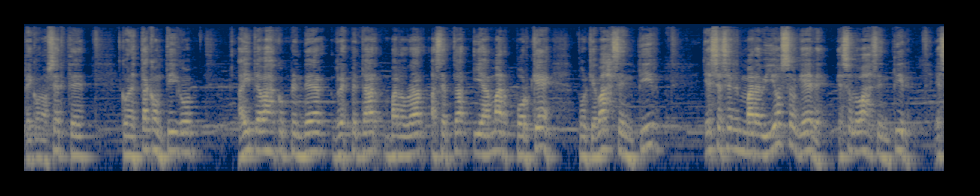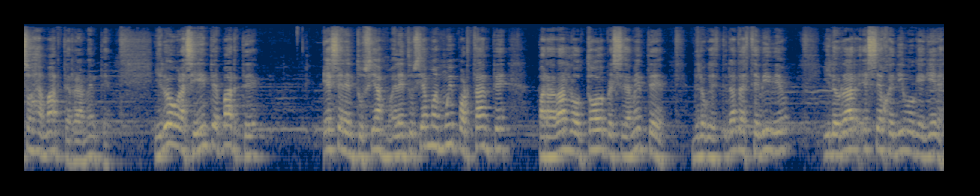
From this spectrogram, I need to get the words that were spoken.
reconocerte, conectar contigo, Ahí te vas a comprender, respetar, valorar, aceptar y amar. ¿Por qué? Porque vas a sentir ese ser maravilloso que eres. Eso lo vas a sentir. Eso es amarte realmente. Y luego la siguiente parte es el entusiasmo. El entusiasmo es muy importante para darlo todo precisamente de lo que trata este vídeo y lograr ese objetivo que quieres.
